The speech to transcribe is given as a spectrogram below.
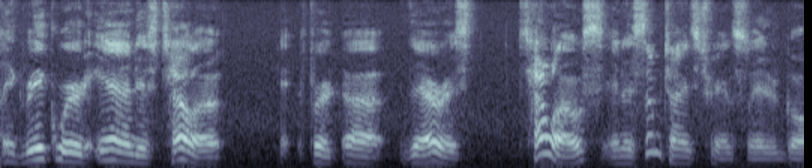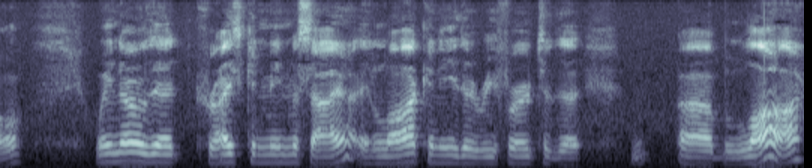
The Greek word "end" is telo, for uh, there is telos, and is sometimes translated goal. We know that Christ can mean Messiah, and law can either refer to the uh, law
